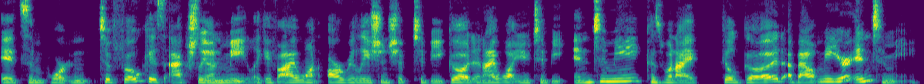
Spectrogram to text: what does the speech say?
it's important to focus actually on me. Like, if I want our relationship to be good and I want you to be into me, because when I feel good about me, you're into me.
